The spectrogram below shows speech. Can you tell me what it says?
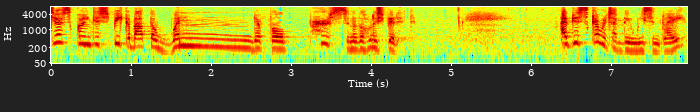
just going to speak about the wonderful person of the Holy Spirit. I've discovered something recently,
